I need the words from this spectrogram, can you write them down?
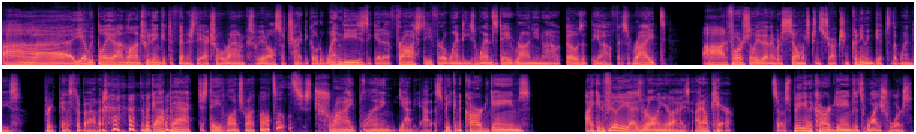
Uh yeah, we played on lunch. We didn't get to finish the actual round because we had also tried to go to Wendy's to get a frosty for a Wendy's Wednesday run. You know how it goes at the office, right? Uh, unfortunately, then there was so much construction, couldn't even get to the Wendy's. Pretty pissed about it. Then we got back, just ate lunch. We're like, well, let's, let's just try playing yada yada. Speaking of card games, I can feel you guys rolling your eyes. I don't care. So speaking of card games, it's Weiss Schwarz.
